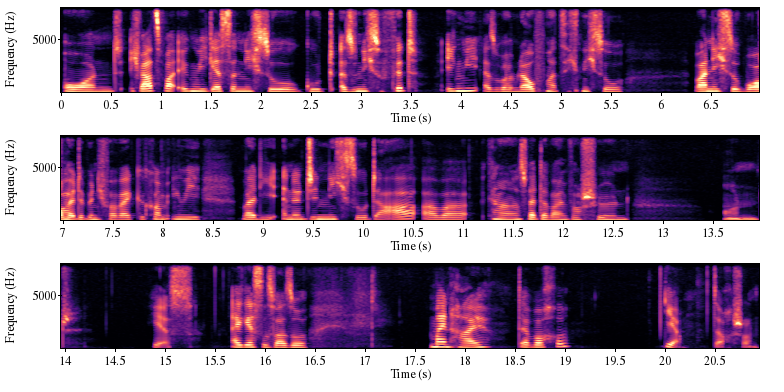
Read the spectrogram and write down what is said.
Und ich war zwar irgendwie gestern nicht so gut, also nicht so fit irgendwie, also beim Laufen hat sich nicht so, war nicht so, boah, heute bin ich vorweg gekommen. Irgendwie war die Energy nicht so da, aber keine Ahnung, das Wetter war einfach schön. Und yes, I guess das war so mein High der Woche. Ja, doch schon.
